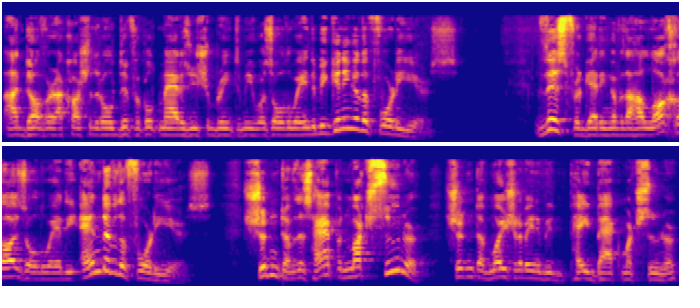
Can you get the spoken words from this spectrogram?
Adover Akasha, that all difficult matters you should bring to me, was all the way in the beginning of the 40 years. This forgetting of the halacha is all the way at the end of the 40 years. Shouldn't have this happened much sooner? Shouldn't have Moshe Rabbeinu been paid back much sooner?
